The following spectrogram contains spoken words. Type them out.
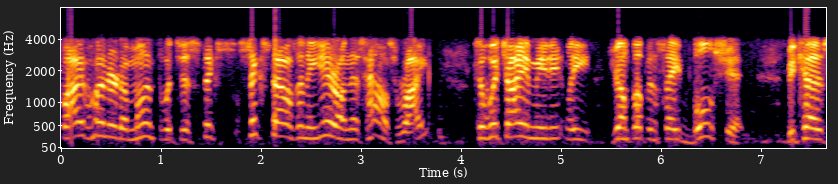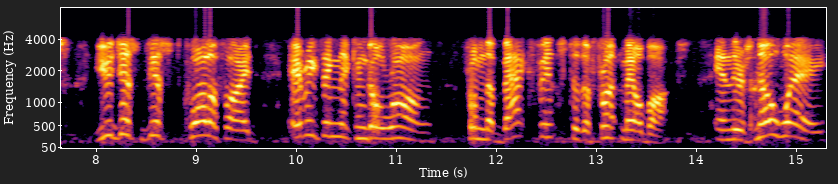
500 a month, which is six, 6000 a year on this house, right? To which I immediately jump up and say, bullshit, because you just disqualified everything that can go wrong from the back fence to the front mailbox. And there's no way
